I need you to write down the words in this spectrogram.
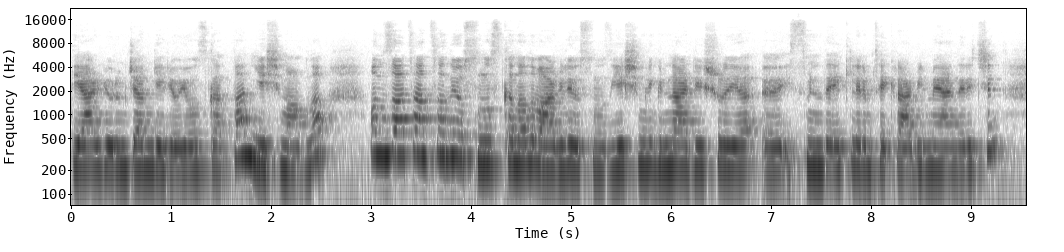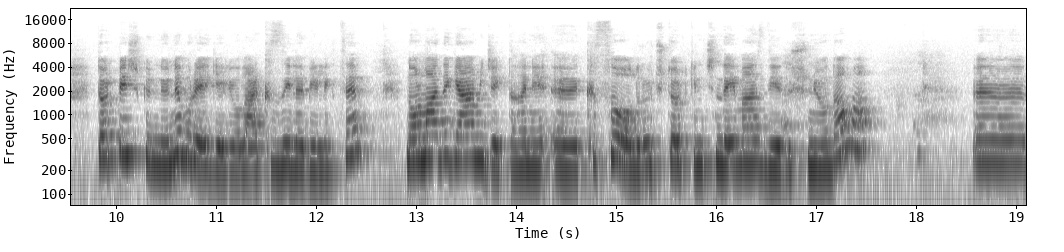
diğer görümcem geliyor Yozgat'tan. Yeşim abla. Onu zaten tanıyorsunuz. Kanalı var biliyorsunuz. Yeşimli Günler diye şuraya e, ismini de eklerim tekrar bilmeyenler için. 4-5 günlüğüne buraya geliyorlar kızıyla birlikte. Normalde gelmeyecekti. Hani e, kısa olur 3-4 gün için değmez diye düşünüyordu ama e,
